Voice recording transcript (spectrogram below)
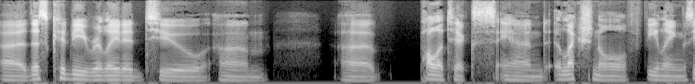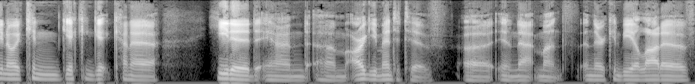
uh, this could be related to um, uh, politics and electional feelings. You know, it can it can get kind of heated and um, argumentative uh, in that month, and there can be a lot of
